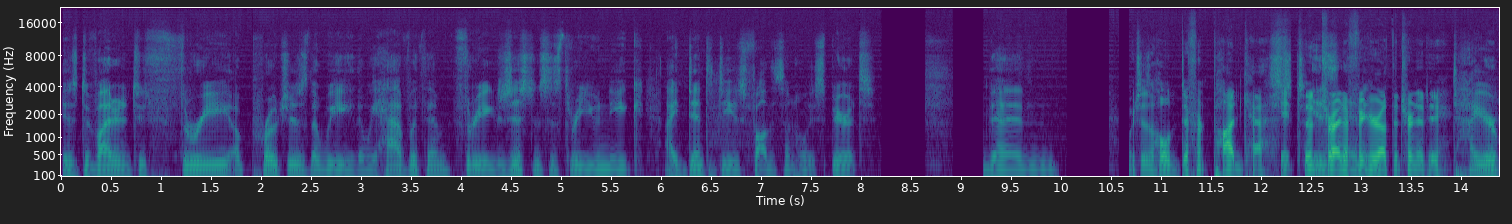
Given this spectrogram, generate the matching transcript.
is divided into three approaches that we that we have with him, three existences, three unique identities, Father, Son, Holy Spirit, then which is a whole different podcast It to try to figure out the Trinity. entire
